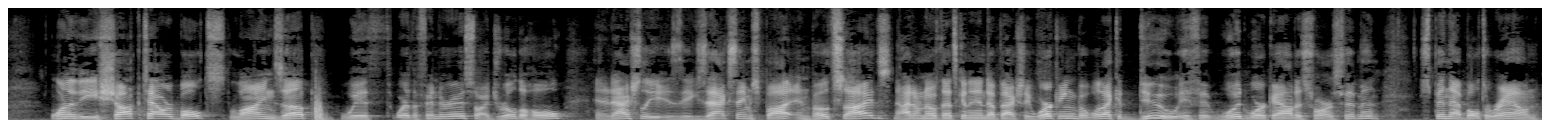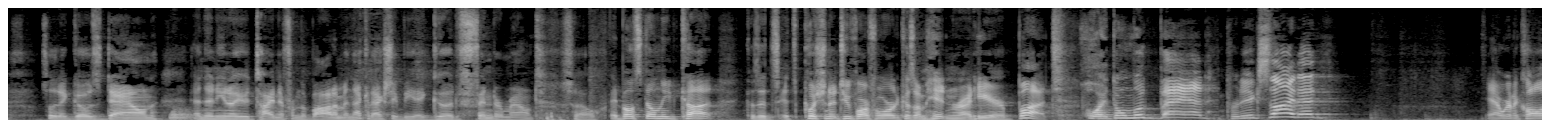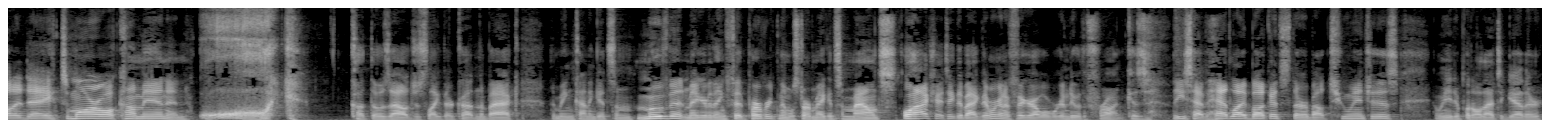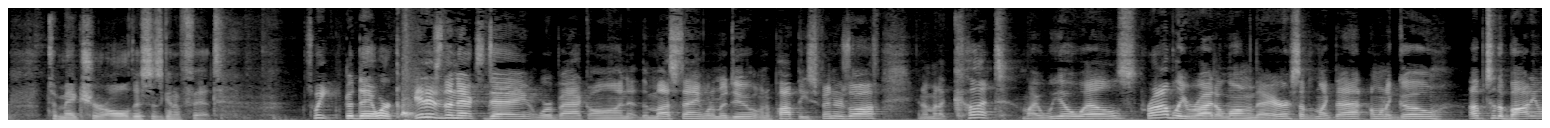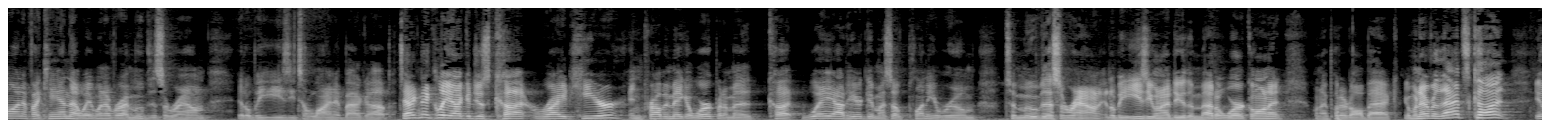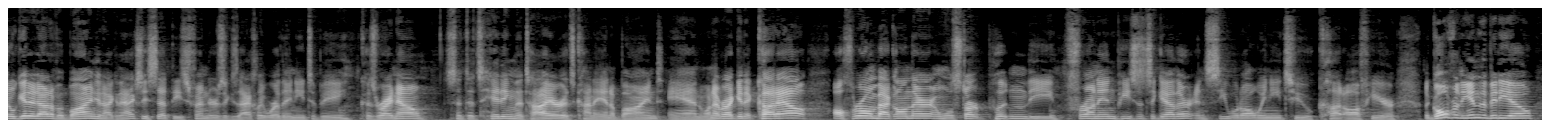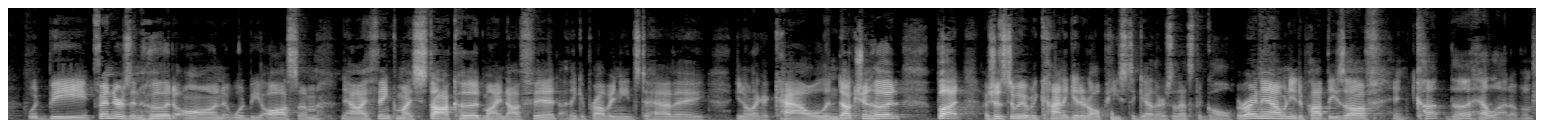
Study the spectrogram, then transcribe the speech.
one of the shock tower bolts lines up with where the fender is, so I drilled a hole and it actually is the exact same spot in both sides. Now, I don't know if that's going to end up actually working, but what I could do if it would work out as far as fitment, spin that bolt around so that it goes down and then, you know, you tighten it from the bottom and that could actually be a good fender mount. So they both still need cut because it's, it's pushing it too far forward because I'm hitting right here, but boy, it don't look bad. Pretty excited yeah, we're to call it a day. Tomorrow I'll come in and cut those out just like they're cut in the back. Then we can kind of get some movement and make everything fit perfect. And then we'll start making some mounts. Well, actually, I take that back. Then we're going to figure out what we're going to do with the front because these have headlight buckets. They're about two inches. And we need to put all that together to make sure all this is going to fit. Sweet, good day of work. It is the next day. We're back on the Mustang. What I'm gonna do, I'm gonna pop these fenders off and I'm gonna cut my wheel wells probably right along there, something like that. I wanna go up to the body line if I can. That way, whenever I move this around, it'll be easy to line it back up. Technically, I could just cut right here and probably make it work, but I'm gonna cut way out here, give myself plenty of room to move this around. It'll be easy when I do the metal work on it, when I put it all back. And whenever that's cut, it'll get it out of a bind and I can actually set these fenders exactly where they need to be. Because right now, since it's hitting the tire, it's kind of in a bind. And whenever I get it cut out, I'll throw them back on there and we'll start putting the front end pieces together and see what all we need to cut off here. The goal for the end of the video would be fenders and hood on would be awesome. Now I think my stock hood might not fit. I think it probably needs to have a, you know, like a cowl induction hood, but I should still be able to kind of get it all pieced together. So that's the goal. But right now we need to pop these off and cut the hell out of them.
